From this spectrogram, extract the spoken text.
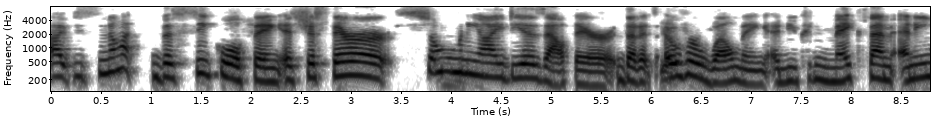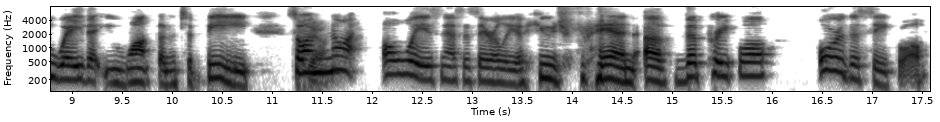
I, it's not the sequel thing it's just there are so many ideas out there that it's Yeah. overwhelming and you can make them any way that you want them to be so i'm Yeah. not always necessarily a huge fan of the prequel or the sequel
